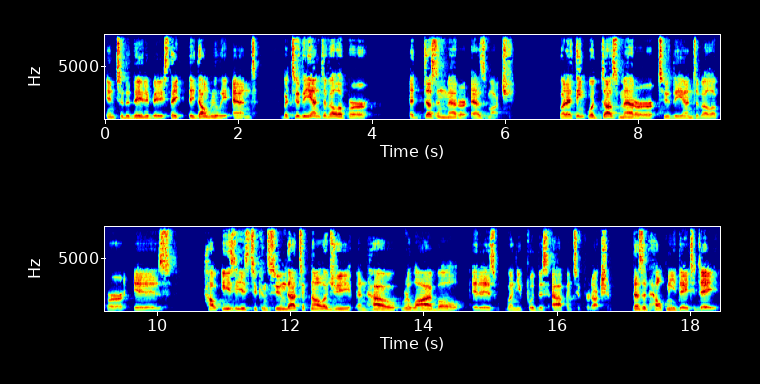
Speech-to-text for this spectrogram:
into the database, they, they don't really end. But to the end developer, it doesn't matter as much. But I think what does matter to the end developer is how easy it is to consume that technology and how reliable it is when you put this app into production. Does it help me day to day?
